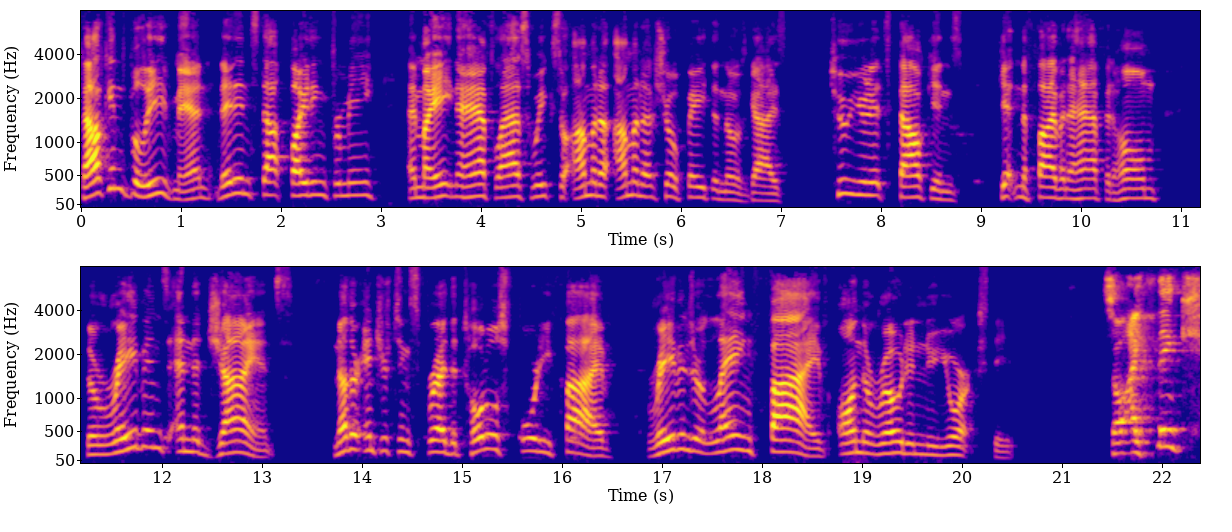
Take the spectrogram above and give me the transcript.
Falcons believe, man. They didn't stop fighting for me and my eight and a half last week. So I'm gonna I'm gonna show faith in those guys. Two units, Falcons getting the five and a half at home. The Ravens and the Giants. Another interesting spread. The total's 45. Ravens are laying five on the road in New York, Steve. So I think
